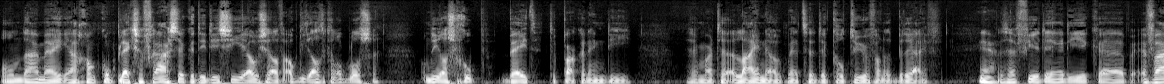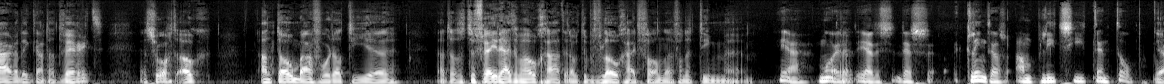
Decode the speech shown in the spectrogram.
Om daarmee ja, gewoon complexe vraagstukken die die CEO zelf ook niet altijd kan oplossen. Om die als groep beet te pakken en die zeg maar, te alignen ook met de cultuur van het bedrijf. Ja. Er zijn vier dingen die ik uh, heb ervaren. Denk, nou, dat werkt. Het zorgt ook aantoonbaar voor dat, die, uh, nou, dat de tevredenheid omhoog gaat en ook de bevlogenheid van, uh, van het team. ja, mooi. Ja, ja dus, dus klinkt als amplitie ten top. Ja.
